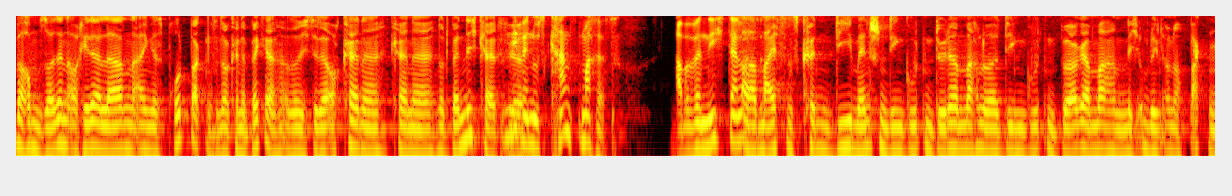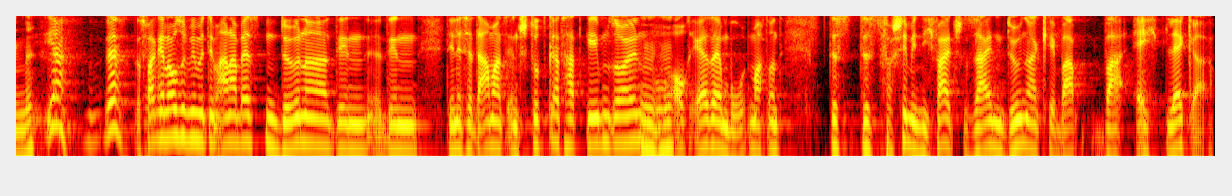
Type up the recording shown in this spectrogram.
Warum soll denn auch jeder Laden ein eigenes Brot backen? Sind doch keine Bäcker. Also ich sehe da auch keine, keine Notwendigkeit Nicht, für. wenn du es kannst, mach es. Aber wenn nicht, dann Aber es. meistens können die Menschen, die einen guten Döner machen oder die einen guten Burger machen, nicht unbedingt auch noch backen, ne? Ja, ja, das war genauso wie mit dem allerbesten Döner, den, den, den es ja damals in Stuttgart hat geben sollen, wo auch er sein Brot macht. Und das, das verstehe mich nicht falsch. Sein Döner-Kebab war echt lecker.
